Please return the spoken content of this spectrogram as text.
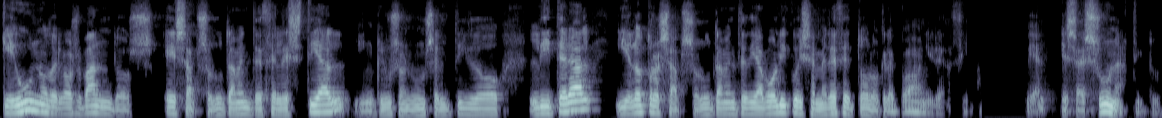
que uno de los bandos es absolutamente celestial, incluso en un sentido literal, y el otro es absolutamente diabólico y se merece todo lo que le pueda venir encima. Bien, esa es una actitud.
